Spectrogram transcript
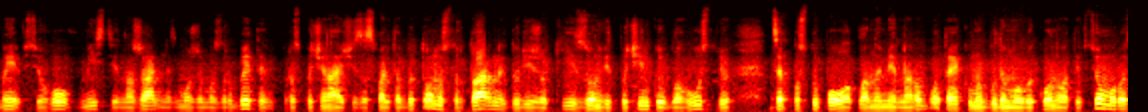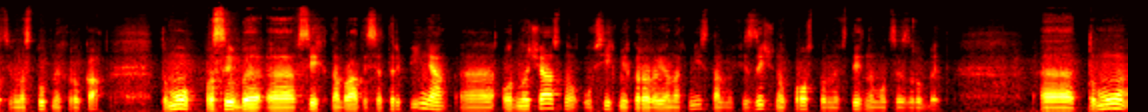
ми всього в місті, на жаль, не зможемо зробити, розпочинаючи з асфальтобетону, з тротуарних доріжок і зон відпочинку і благоустрою. Це поступова планомірна робота, яку ми будемо виконувати в цьому році, в наступних роках. Тому просив би е, всіх набратися терпіння. Е, Одночасно у всіх мікрорайонах міста ми фізично просто не встигнемо це зробити. Е, Тому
